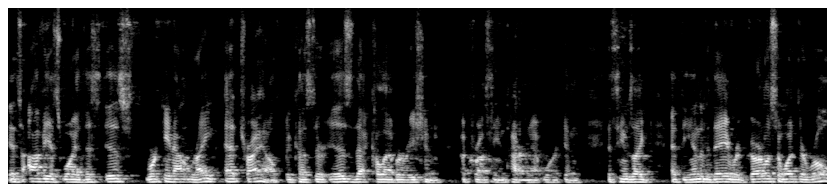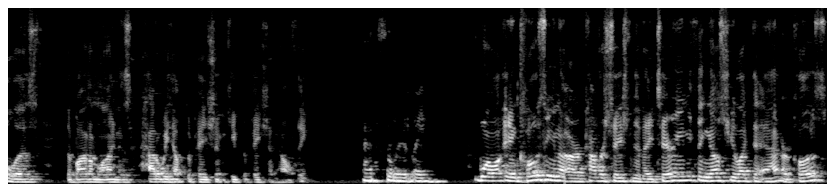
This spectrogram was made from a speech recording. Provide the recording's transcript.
it's obvious why this is working out right at TriHealth because there is that collaboration across the entire network. And it seems like at the end of the day, regardless of what their role is, the bottom line is how do we help the patient keep the patient healthy? Absolutely. Well, in closing our conversation today, Terri, anything else you'd like to add or close?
